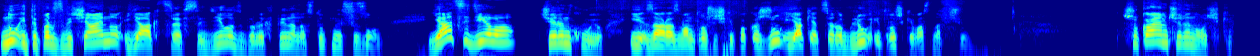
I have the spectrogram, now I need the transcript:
Ну і тепер, звичайно, як це все діло зберегти на наступний сезон. Я це діло черенкую. І зараз вам трошечки покажу, як я це роблю, і трошки вас навчу. Шукаємо череночки.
